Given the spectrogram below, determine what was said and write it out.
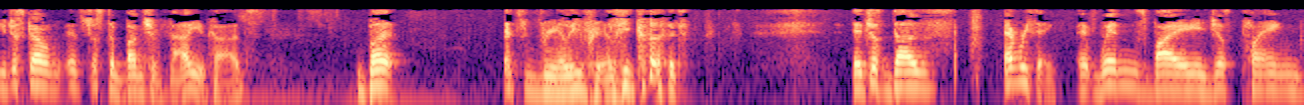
you just go, it's just a bunch of value cards, but it's really really good. It just does everything. It wins by just playing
